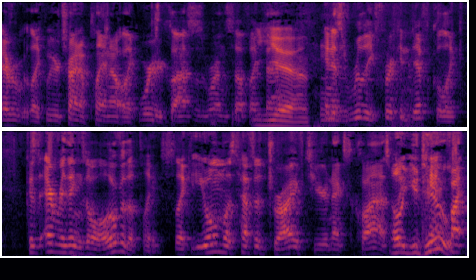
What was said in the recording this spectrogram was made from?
every like we were trying to plan out like where your classes were and stuff like that yeah, and it's really freaking difficult like because everything's all over the place like you almost have to drive to your next class Oh, but you can't do? fi-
